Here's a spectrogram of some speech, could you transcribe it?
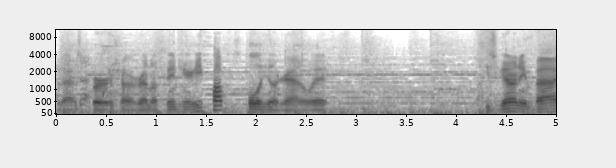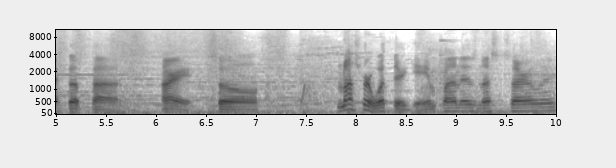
But trying to run up in here. He popped his full heal and ran away. He's gunning back up top. All right, so I'm not sure what their game plan is necessarily.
